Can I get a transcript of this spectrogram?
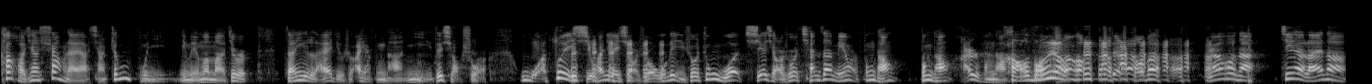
他好像上来啊想征服你，你明白吗？就是咱一来就说，哎呀，冯唐，你的小说我最喜欢这小说，我跟你说，中国写小说前三名，冯唐，冯唐还是冯唐，好朋友，好，对，好吧，然后呢？接下来呢，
